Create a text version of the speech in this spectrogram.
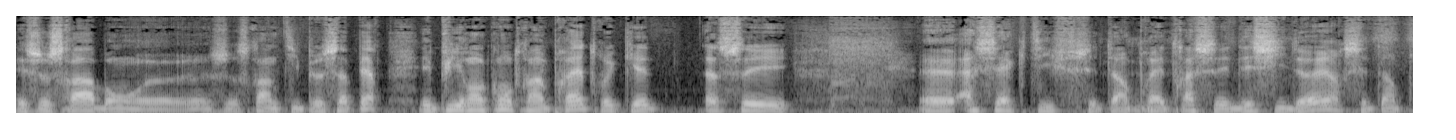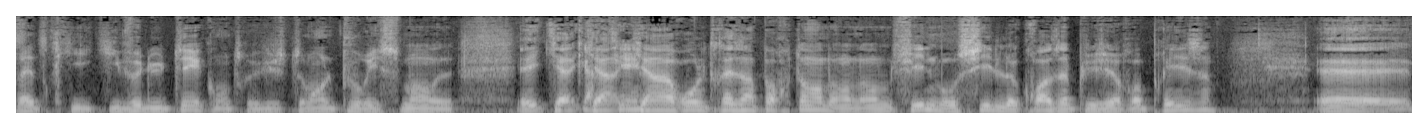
Et ce sera, bon, euh, ce sera un petit peu sa perte. Et puis il rencontre un prêtre qui est assez, euh, assez actif. C'est un prêtre assez décideur. C'est un prêtre qui, qui veut lutter contre justement le pourrissement euh, et qui a, qui a- qui a un rôle très important dans, dans le film. Aussi, il le croise à plusieurs reprises. Euh,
